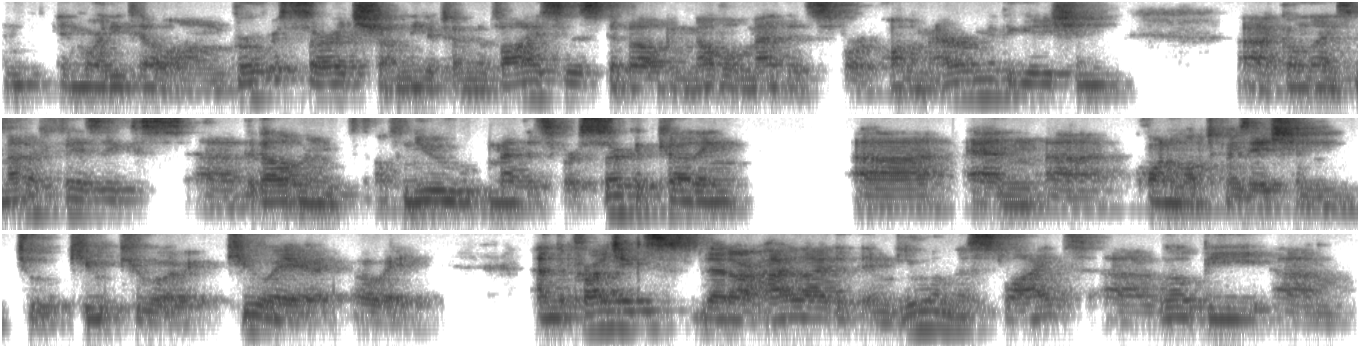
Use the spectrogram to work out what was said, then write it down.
in, in, more detail on group research on near-term devices, developing novel methods for quantum error mitigation, uh, condensed matter physics, uh, development of new methods for circuit cutting, uh, and uh, quantum optimization to Q, QA, QAOA. And the projects that are highlighted in blue on this slide will be um,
